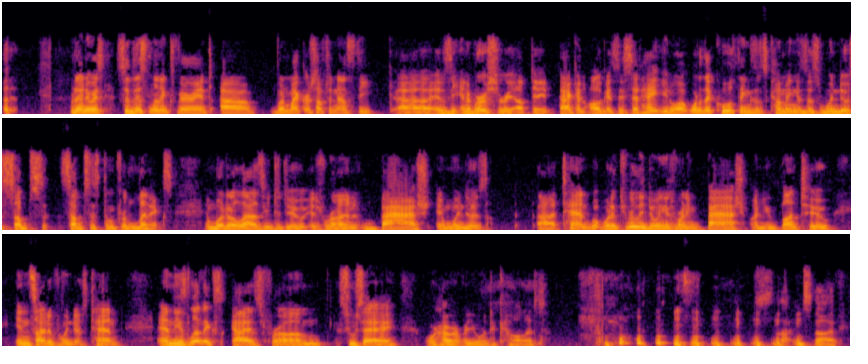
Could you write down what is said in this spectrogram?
But anyways, so this Linux variant, uh, when Microsoft announced the uh, it was the anniversary update back in August, they said, hey, you know what? One of the cool things that's coming is this Windows sub- subsystem for Linux, and what it mm-hmm. allows you to do is run Bash in Windows uh, 10. But what it's really doing is running Bash on Ubuntu inside of Windows 10. And these yep. Linux guys from SUSE, or however you want to call it, it's not. It's not.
